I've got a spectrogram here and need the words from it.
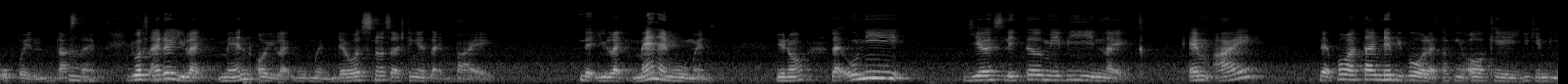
open last Mm. time. It was either you like men or you like women. There was no such thing as like bi. That you like men and women you know? Like only years later maybe in like MI that point of time then people were like talking oh okay you can be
